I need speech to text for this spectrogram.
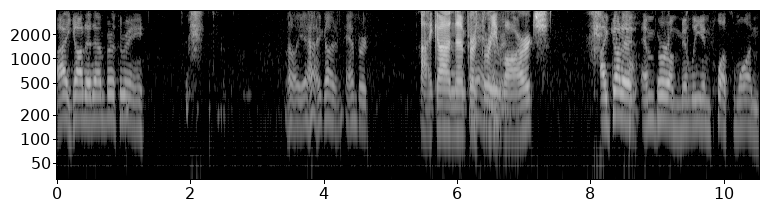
I got an ember 3. Oh yeah, I got an ember. I got an ember Yeah, 3 Emperor. large. I got an ember a million plus 1.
